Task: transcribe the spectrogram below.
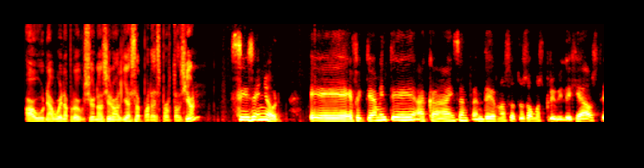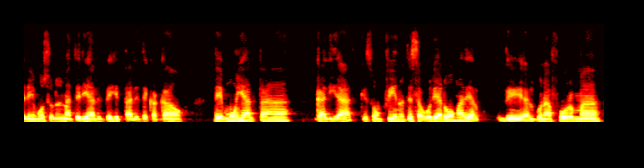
a una buena producción nacional y hasta para exportación. Sí, señor. Eh, efectivamente, acá en Santander nosotros somos privilegiados, tenemos unos materiales vegetales de cacao de muy alta calidad, que son finos de sabor y aroma, de, de alguna forma,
